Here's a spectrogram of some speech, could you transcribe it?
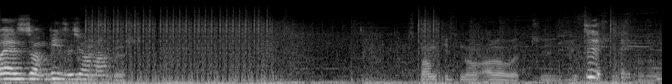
O jest, ziom, widzę zioma. Jeszcze. Spawn kit no allowed, czyli Ty- się spawnował.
